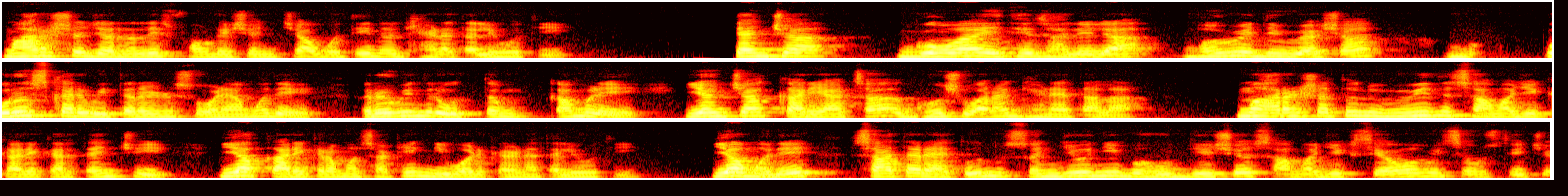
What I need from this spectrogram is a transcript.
महाराष्ट्र जर्नलिस्ट फाउंडेशनच्या वतीनं घेण्यात आली होती. त्यांच्या गोवा येथे झालेल्या भव्य दिव्य अशा पुरस्कार वितरण सोहळ्यामध्ये रवींद्र उत्तम कांबळे यांच्या कार्याचा घोषवारा घेण्यात आला. महाराष्ट्रातून विविध सामाजिक कार्यकर्त्यांची या कार्यक्रमासाठी निवड करण्यात आली होती. यामध्ये साताऱ्यातून संजीवनी बहुउद्देशीय सामाजिक सेवावी संस्थेचे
